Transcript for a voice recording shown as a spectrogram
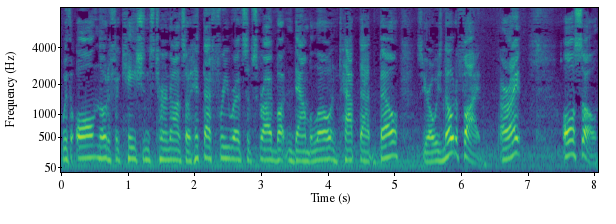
with all notifications turned on. So hit that free red subscribe button down below and tap that bell so you're always notified. All right. Also,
